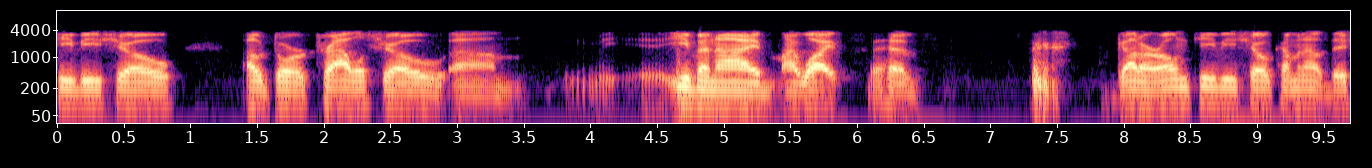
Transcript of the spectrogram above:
TV show, outdoor travel show. Um, even I, my wife, have got our own TV show coming out this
